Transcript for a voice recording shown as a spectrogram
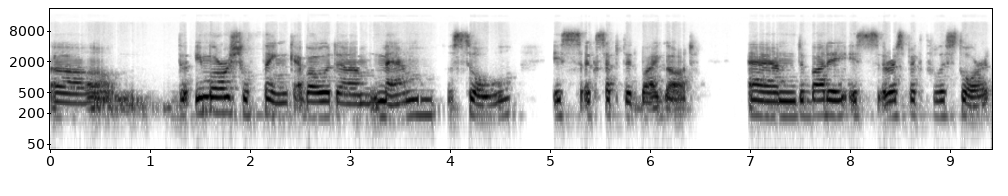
Uh, the immortal thing about um, man soul is accepted by god. And the body is respectfully stored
